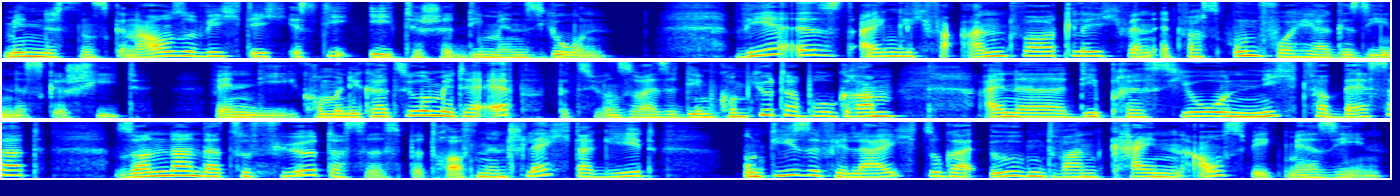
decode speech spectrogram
mindestens genauso wichtig ist die ethische Dimension. Wer ist eigentlich verantwortlich, wenn etwas Unvorhergesehenes geschieht? Wenn die Kommunikation mit der App bzw. dem Computerprogramm eine Depression nicht verbessert, sondern dazu führt, dass es Betroffenen schlechter geht und diese vielleicht sogar irgendwann keinen Ausweg mehr sehen.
